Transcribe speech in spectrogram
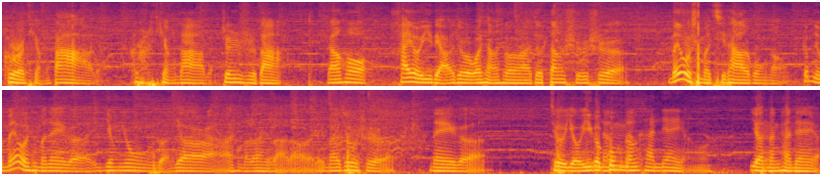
个儿挺大的，个儿挺大的，真是大。然后还有一点儿就是我想说嘛，就当时是没有什么其他的功能，根本就没有什么那个应用软件啊，什么乱七八糟的，里面就是那个就有一一个功能看电影吗？要能看电影。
